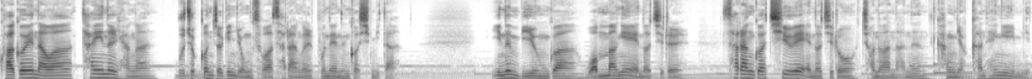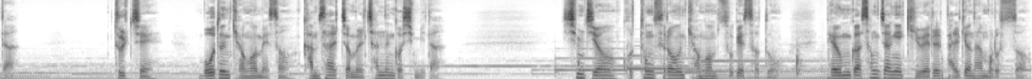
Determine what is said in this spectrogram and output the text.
과거에 나와 타인을 향한 무조건적인 용서와 사랑을 보내는 것입니다. 이는 미움과 원망의 에너지를 사랑과 치유의 에너지로 전환하는 강력한 행위입니다. 둘째, 모든 경험에서 감사할 점을 찾는 것입니다. 심지어 고통스러운 경험 속에서도 배움과 성장의 기회를 발견함으로써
